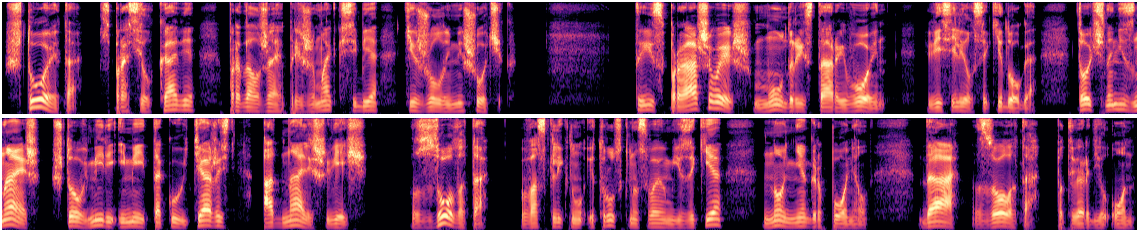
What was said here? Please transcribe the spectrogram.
«Что это?» — спросил Кави, продолжая прижимать к себе тяжелый мешочек. «Ты спрашиваешь, мудрый старый воин?» — веселился Кидога. «Точно не знаешь, что в мире имеет такую тяжесть одна лишь вещь — золото!» — воскликнул Итруск на своем языке, но негр понял. «Да, золото!» — подтвердил он.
